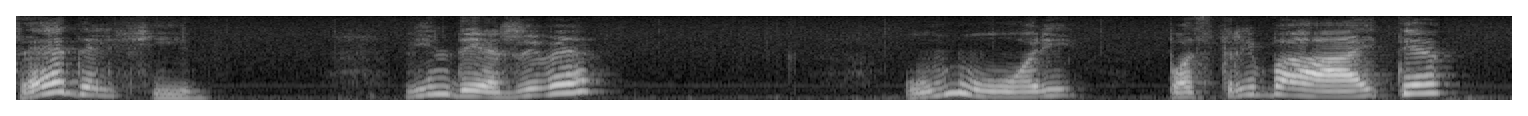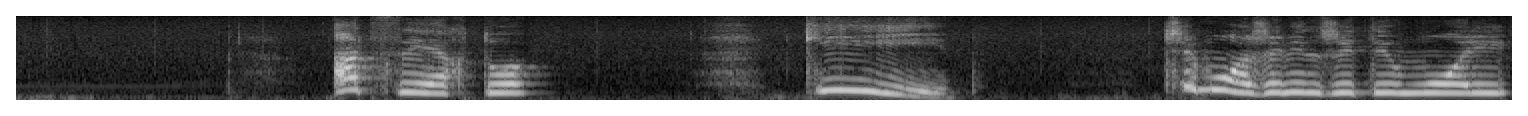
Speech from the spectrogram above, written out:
Це дельфін. Він де живе? У морі. Пострибайте. А це хто? Кіт. Чи може він жити в морі?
